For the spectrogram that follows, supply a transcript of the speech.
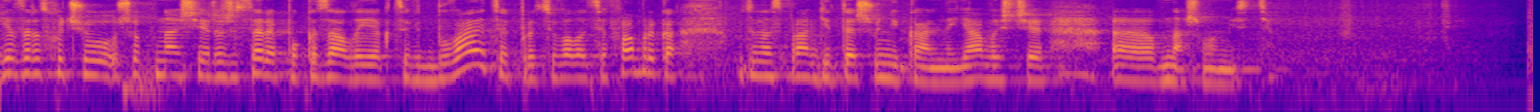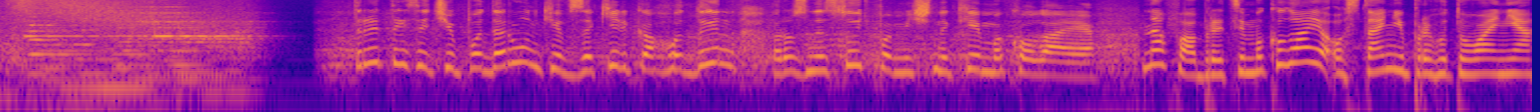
Я зараз хочу, щоб наші режисери показали, як це відбувається, як працювала ця фабрика. Це насправді теж унікальне явище е, в нашому місті. Тисячі подарунків за кілька годин рознесуть помічники Миколая. На фабриці Миколая останні приготування.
